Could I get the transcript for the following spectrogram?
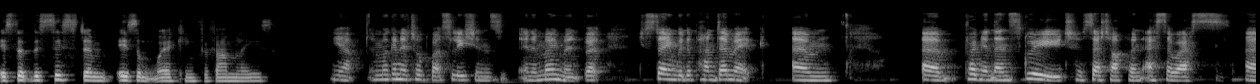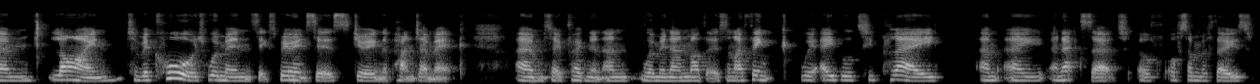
it's that the system isn't working for families. Yeah, and we're going to talk about solutions in a moment, but just staying with the pandemic, um, um, Pregnant Then Screwed have set up an SOS um, line to record women's experiences during the pandemic, um, so pregnant and women and mothers. And I think we're able to play um, a, an excerpt of, of some of those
